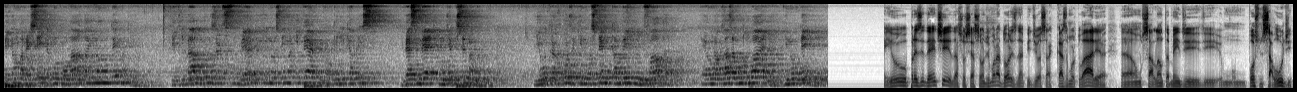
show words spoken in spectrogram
pegar uma receita controlada e não temos aqui. Tem que ir lá no exército velho e nós temos aqui perto, então eu queria que abrisse, tivesse médico um dia por semana. E outra coisa que nós temos também em falta é uma casa mortuária que não tem. Presidente da Associação de Moradores né, pediu essa casa mortuária, uh, um salão também de, de um, um, posto de saúde.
